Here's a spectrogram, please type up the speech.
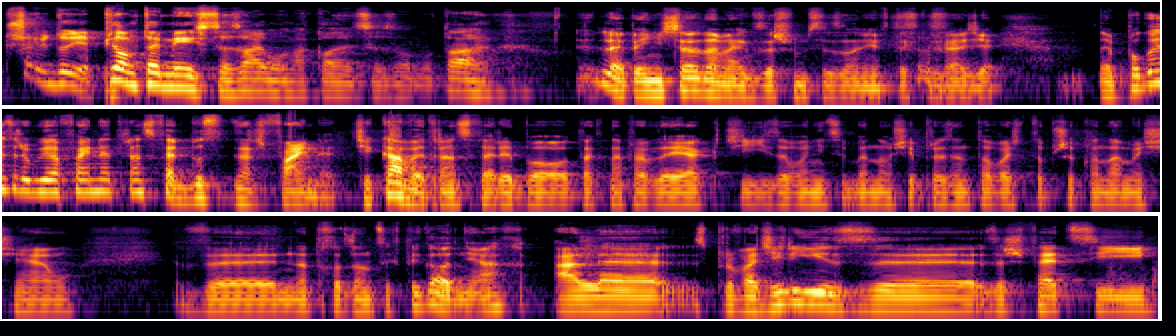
przewiduje, piąte miejsce zajmą na koniec sezonu, tak. Lepiej niż Radom jak w zeszłym sezonie w takim razie. Pogoń zrobiła fajne transfery, znaczy fajne, ciekawe transfery, bo tak naprawdę jak ci zawodnicy będą się prezentować, to przekonamy się w nadchodzących tygodniach, ale sprowadzili z, ze Szwecji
